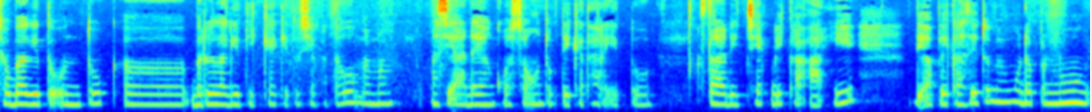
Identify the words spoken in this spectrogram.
coba gitu untuk uh, beri lagi tiket gitu. Siapa tahu memang masih ada yang kosong untuk tiket hari itu. Setelah dicek di KAI di aplikasi itu memang udah penuh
